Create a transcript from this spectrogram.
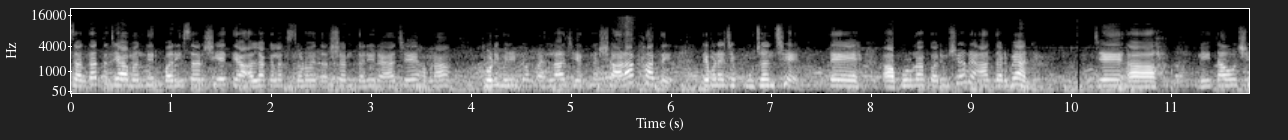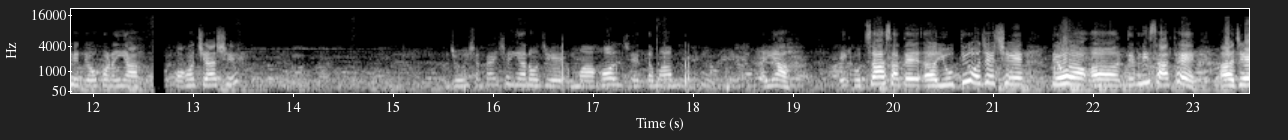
સતત જે આ મંદિર પરિસર છે ત્યાં અલગ અલગ સ્થળોએ દર્શન કરી રહ્યા છે. હમણાં થોડી મિનિટો પહેલાં જ યજ્ઞશાળા ખાતે તેમણે જે પૂજન છે તે પૂર્ણ કર્યું છે અને આ દરમિયાન જે નેતાઓ છે તેઓ પણ અહીંયા પહોંચ્યા છે. જોઈ શકાય છે અહીંયાનો જે માહોલ છે, તમામ લોકો અહીંયા એક ઉત્સાહ સાથે યુવતીઓ જે છે તેઓ તેમની સાથે જે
